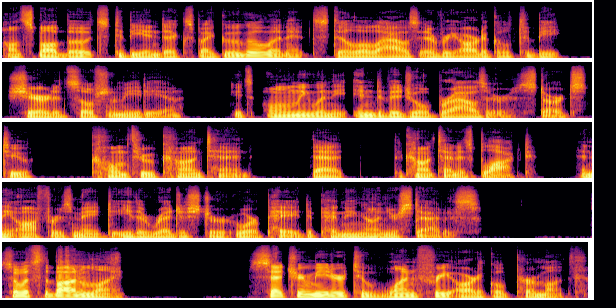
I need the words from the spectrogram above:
on small boats to be indexed by Google, and it still allows every article to be shared in social media. It's only when the individual browser starts to comb through content that the content is blocked and the offer is made to either register or pay, depending on your status. So, what's the bottom line? Set your meter to one free article per month.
